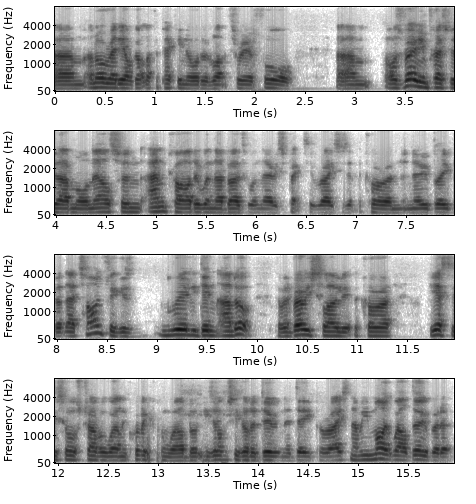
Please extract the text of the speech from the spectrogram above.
Um, and already I've got like a pecking order of like three or four. Um, I was very impressed with Admiral Nelson and Qaader when they both won their respective races at the Curragh and the Newbury, but their time figures really didn't add up. They went very slowly at the Curragh. Yes, this horse travelled well and quick and well, but he's obviously got to do it in a deeper race. Now he might well do, but at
